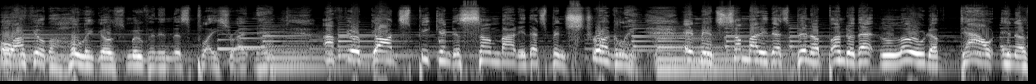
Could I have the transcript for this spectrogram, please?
Oh, I feel the Holy Ghost moving in this place right now. I feel God speaking to somebody that's been struggling. Amen. Somebody that's been up under that load of doubt and of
